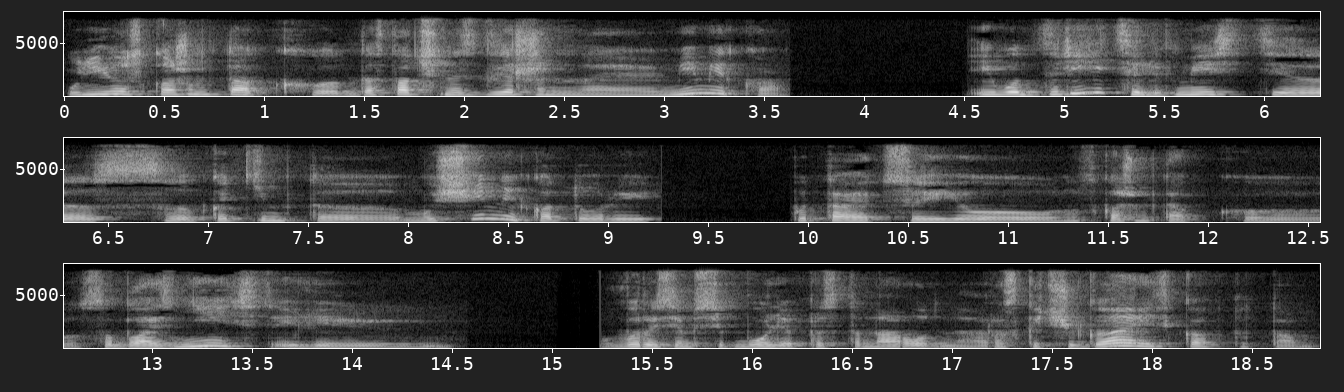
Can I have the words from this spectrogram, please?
У нее, скажем так, достаточно сдержанная мимика, и вот зритель вместе с каким-то мужчиной, который пытается ее, ну, скажем так, э, соблазнить или выразимся более простонародно, раскочегарить как-то там.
